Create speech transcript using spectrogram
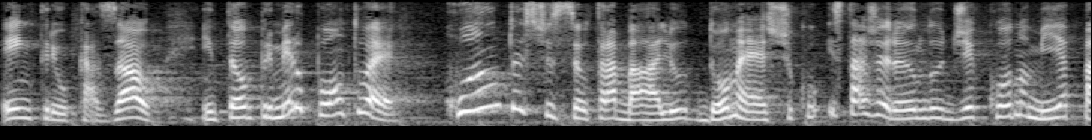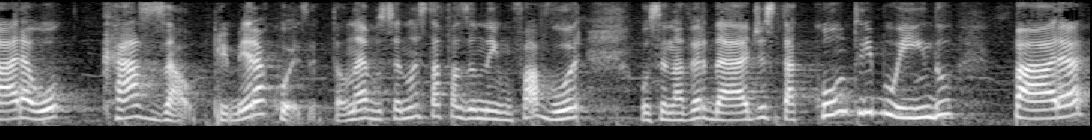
entre o casal, então o primeiro ponto é quanto este seu trabalho doméstico está gerando de economia para o casal. Primeira coisa. Então, né, você não está fazendo nenhum favor, você na verdade está contribuindo para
